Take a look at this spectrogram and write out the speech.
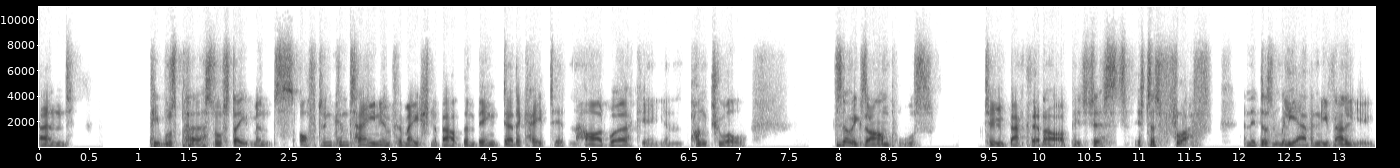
and people's personal statements often contain information about them being dedicated and hardworking and punctual. There's no examples to back that up. It's just it's just fluff, and it doesn't really add any value.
